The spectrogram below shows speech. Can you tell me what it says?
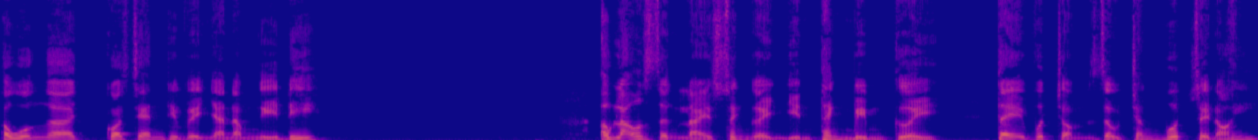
Ông uống ờ, uh, qua chén thì về nhà nằm nghỉ đi. Ông lão dừng lại xoay người nhìn Thanh mỉm cười. Tay vuốt trọm dâu trắng muốt rồi nói.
